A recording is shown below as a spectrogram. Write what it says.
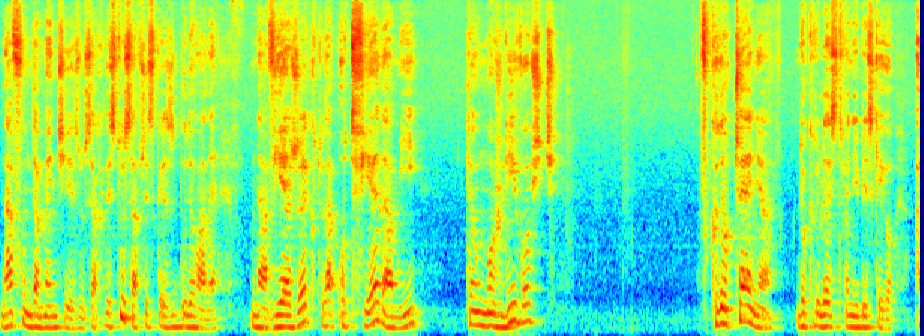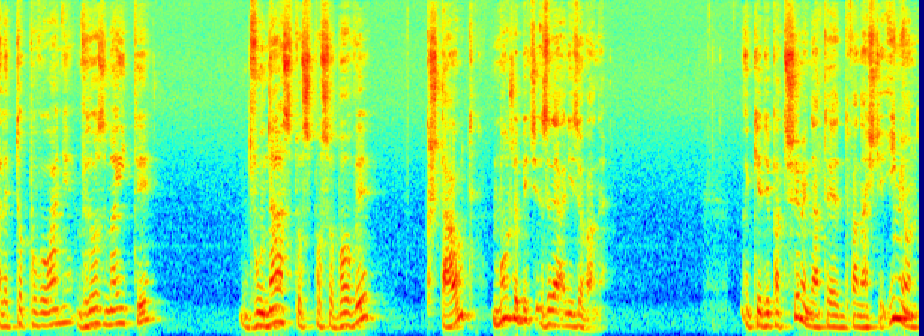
na fundamencie Jezusa Chrystusa wszystko jest zbudowane. Na wierze, która otwiera mi tę możliwość wkroczenia do Królestwa Niebieskiego. Ale to powołanie w rozmaity, dwunastosposobowy kształt może być zrealizowane. Kiedy patrzymy na te 12 imion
